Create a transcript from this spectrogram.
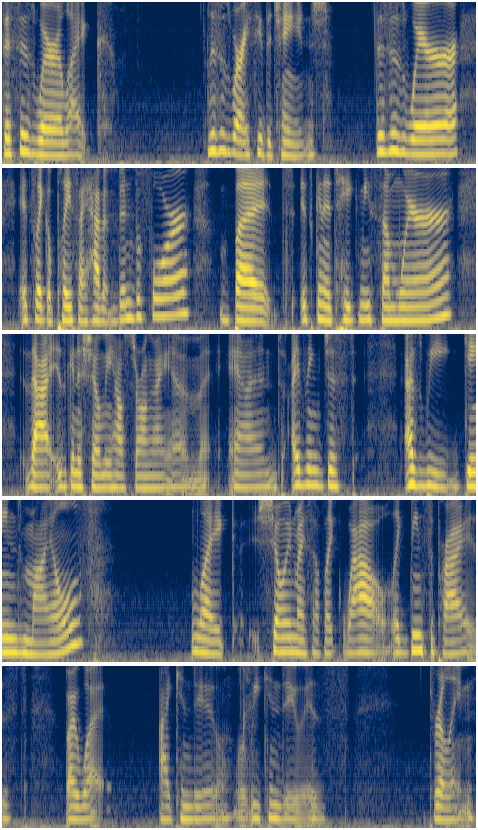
this is where like this is where I see the change. This is where it's like a place I haven't been before, but it's going to take me somewhere that is going to show me how strong I am. And I think just as we gained miles, like showing myself, like, wow, like being surprised by what I can do, what we can do is thrilling.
